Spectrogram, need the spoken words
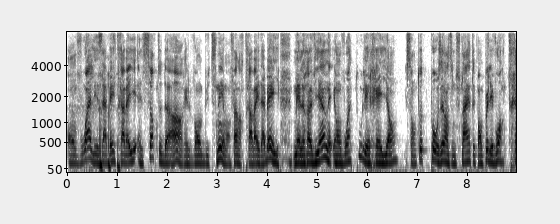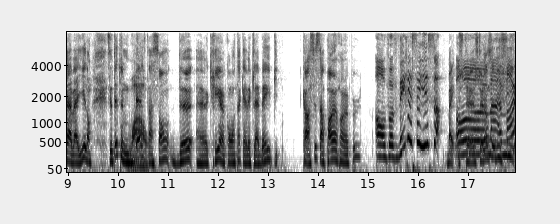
on voit les abeilles travailler. Elles sortent dehors, elles vont butiner, elles vont faire leur travail d'abeille. Mais elles reviennent et on voit tous les rayons. Ils sont tous posés dans une fenêtre et puis on peut les voir travailler. Donc, c'est peut-être une Wow. belle façon de euh, créer un contact avec l'abeille puis casser sa peur un peu. On va venir essayer ça. Ben, je te- je te lance le ma- défi. Marthe,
